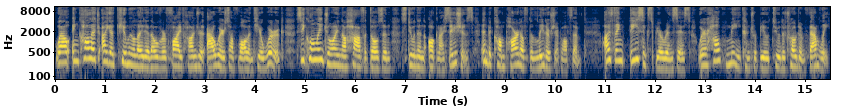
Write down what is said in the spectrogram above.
Well, in college, I accumulated over 500 hours of volunteer work, secretly joined a half a dozen student organizations, and become part of the leadership of them. I think these experiences will help me contribute to the Trojan family.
